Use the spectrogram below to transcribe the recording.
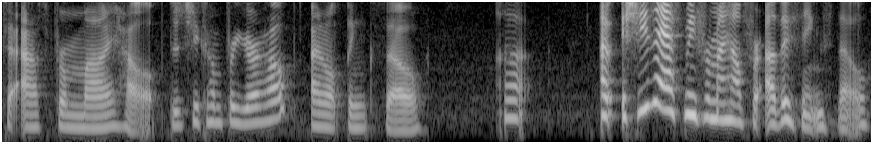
to ask for my help. Did she come for your help? I don't think so. Uh, uh, she's asked me for my help for other things, though.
